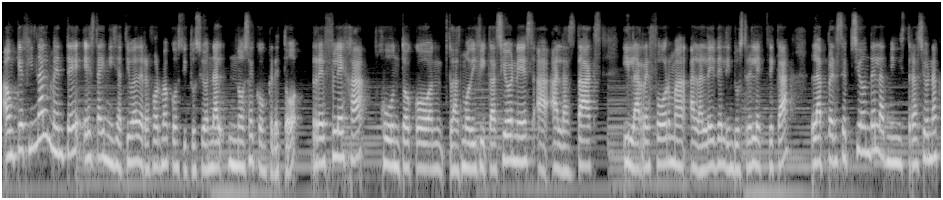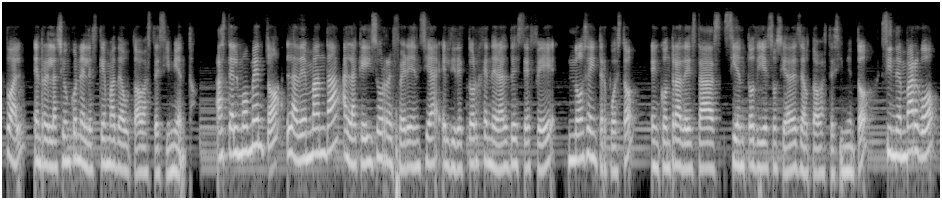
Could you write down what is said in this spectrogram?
Aunque finalmente esta iniciativa de reforma constitucional no se concretó, refleja, junto con las modificaciones a, las DAX y la reforma a la ley de la industria eléctrica, la percepción de la administración actual en relación con el esquema de autoabastecimiento. Hasta el momento, la demanda a la que hizo referencia el director general de CFE no se ha interpuesto, en contra de estas 110 sociedades de autoabastecimiento. Sin embargo,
